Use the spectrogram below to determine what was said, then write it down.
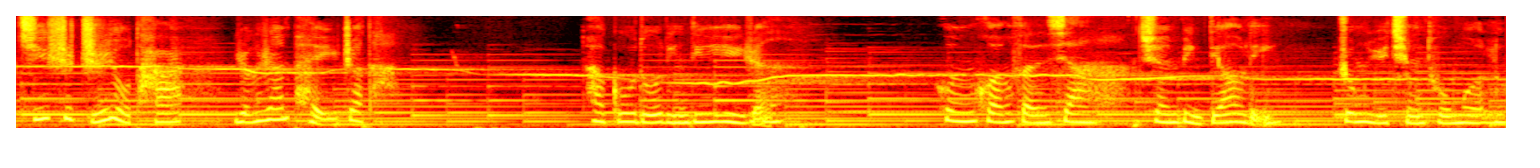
其实只有他仍然陪着他。他孤独伶仃一人，昏黄坟下，圈鬓凋零，终于穷途末路。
